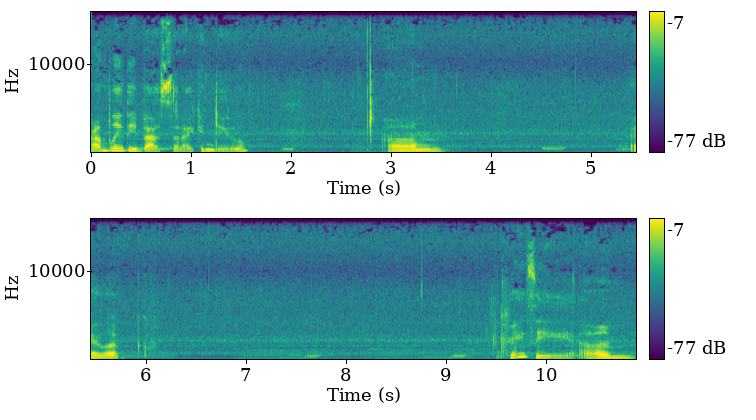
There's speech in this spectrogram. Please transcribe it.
probably the best that I can do. Um, I look crazy. Um,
